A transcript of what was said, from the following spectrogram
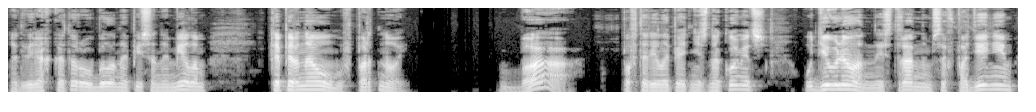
на дверях которого было написано мелом «Капернаумов, портной». «Ба!» — повторил опять незнакомец, удивленный странным совпадением,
